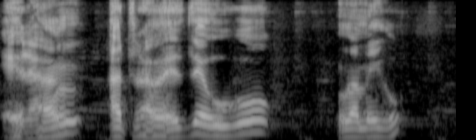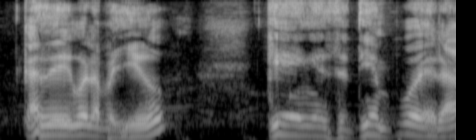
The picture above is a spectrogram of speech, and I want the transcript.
eran a través de Hugo, un amigo, casi digo el apellido, que en ese tiempo era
